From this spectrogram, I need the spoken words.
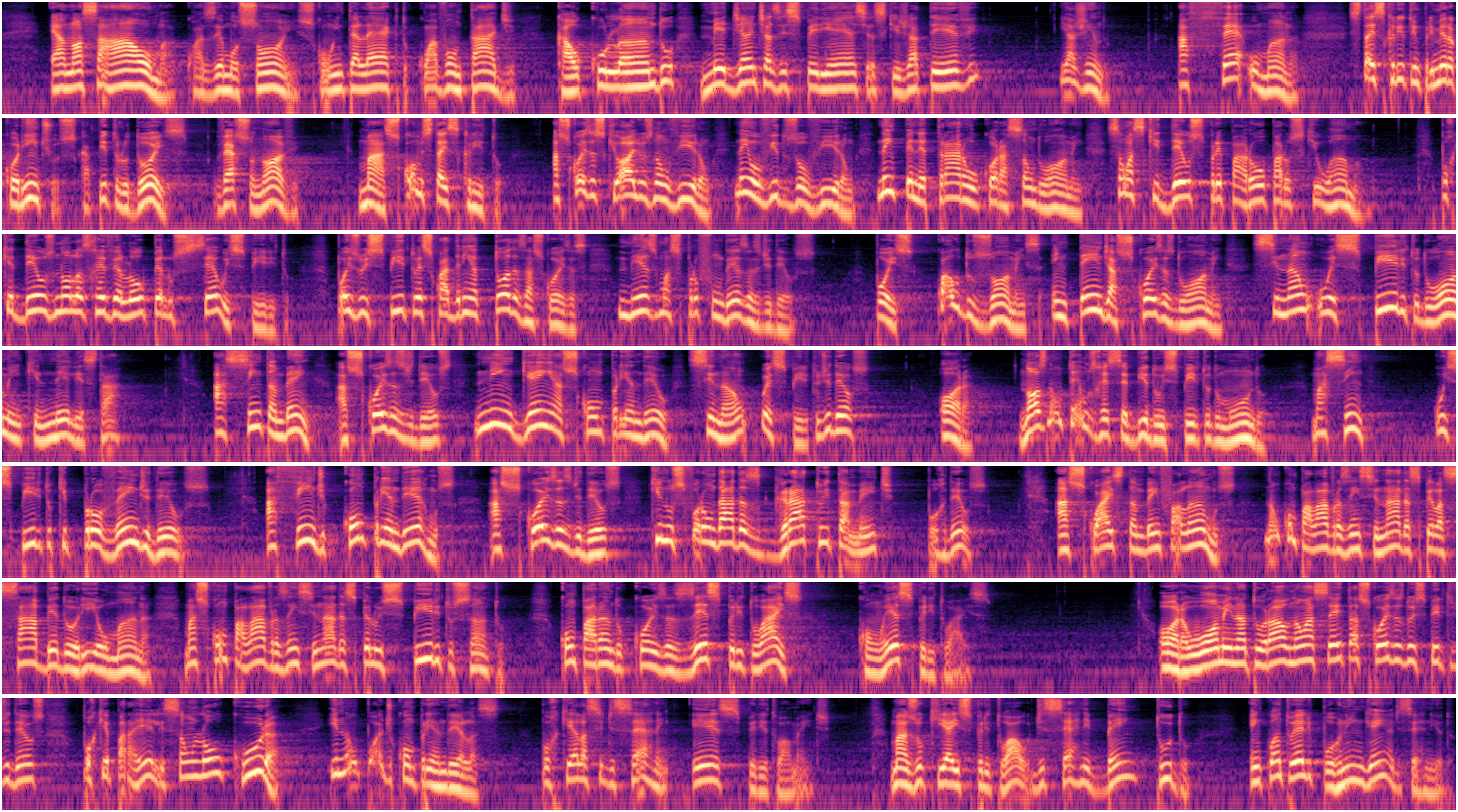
É a nossa alma, com as emoções, com o intelecto, com a vontade, calculando mediante as experiências que já teve e agindo. A fé humana está escrito em 1 Coríntios, capítulo 2, verso 9, mas como está escrito: as coisas que olhos não viram, nem ouvidos ouviram, nem penetraram o coração do homem, são as que Deus preparou para os que o amam. Porque Deus não-las revelou pelo seu Espírito, pois o Espírito esquadrinha todas as coisas, mesmo as profundezas de Deus. Pois qual dos homens entende as coisas do homem, senão o Espírito do homem que nele está? Assim também as coisas de Deus ninguém as compreendeu, senão o Espírito de Deus. Ora, nós não temos recebido o Espírito do mundo, mas sim o Espírito que provém de Deus, a fim de compreendermos as coisas de Deus que nos foram dadas gratuitamente por Deus, as quais também falamos, não com palavras ensinadas pela sabedoria humana, mas com palavras ensinadas pelo Espírito Santo comparando coisas espirituais com espirituais. Ora, o homem natural não aceita as coisas do Espírito de Deus, porque para ele são loucura e não pode compreendê-las, porque elas se discernem espiritualmente. Mas o que é espiritual discerne bem tudo, enquanto ele por ninguém é discernido.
